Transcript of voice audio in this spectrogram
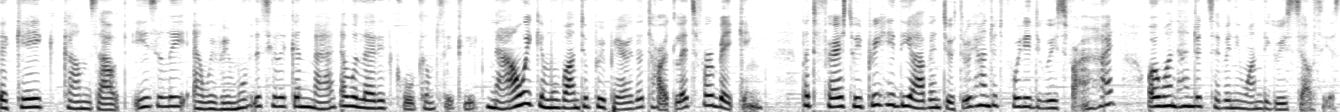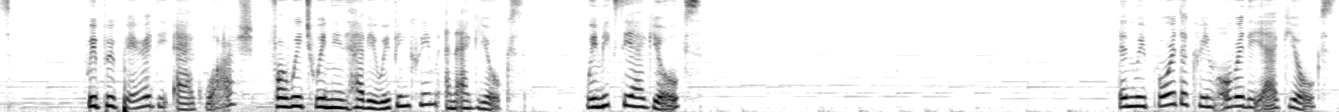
The cake comes out easily and we remove the silicone mat and we let it cool completely. Now we can move on to prepare the tartlets for baking. But first we preheat the oven to 340 degrees Fahrenheit or 171 degrees Celsius. We prepare the egg wash, for which we need heavy whipping cream and egg yolks. We mix the egg yolks. Then we pour the cream over the egg yolks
